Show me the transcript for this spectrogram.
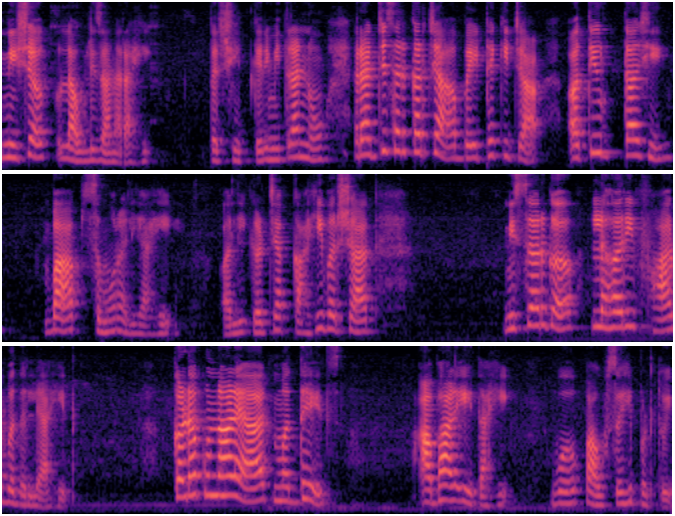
निषक लावले जाणार आहे. तर शेतकरी मित्रांनो राज्य सरकारच्या बैठकीच्या अतिवृत्ताही बाब समोर आली आहे. अलीकडच्या काही वर्षात निसर्ग लहरी फार बदलल्या आहेत. कडक उन्हाळ्यात मध्येच आभाळ येत आहे व पाऊसही पडतोय.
